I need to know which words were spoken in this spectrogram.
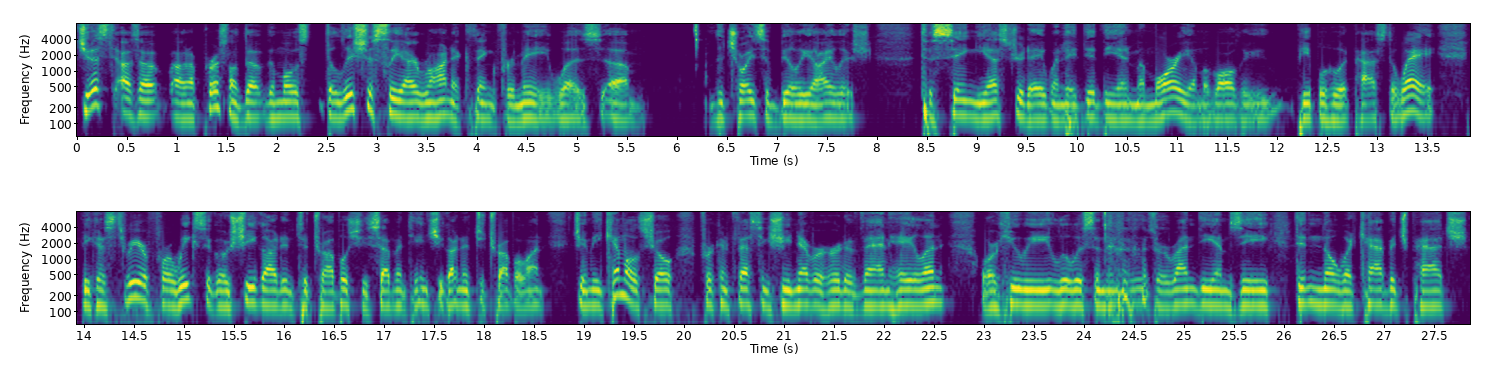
just as a on a personal. The the most deliciously ironic thing for me was um, the choice of Billie Eilish to sing yesterday when they did the in memoriam of all the people who had passed away because three or four weeks ago she got into trouble. She's 17 she got into trouble on jimmy kimmel's show for confessing she never heard of van halen or huey lewis and the news or run dmc didn't know what cabbage patch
